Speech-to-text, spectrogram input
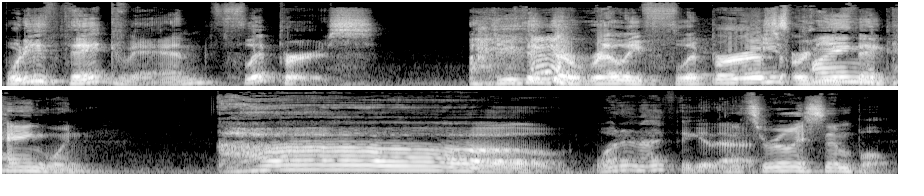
what do you think man flippers do you think they're really flippers He's or do playing you think the penguin. oh why didn't i think of that It's really simple.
